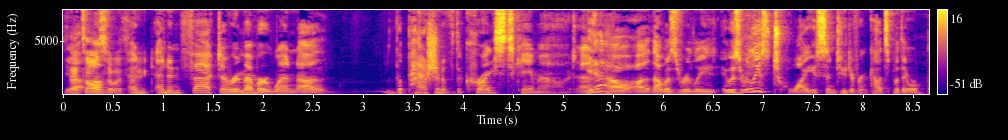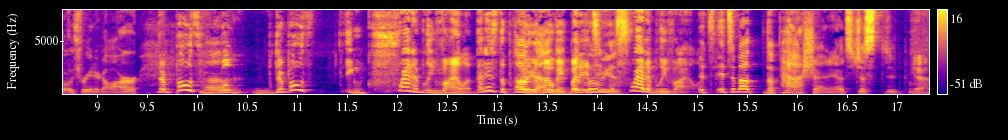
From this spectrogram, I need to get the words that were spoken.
So that's Um, also a thing. And, and in fact, I remember when uh, the Passion of the Christ came out, and Yeah. how uh, that was released. It was released twice in two different cuts, but they were both rated R. they're both uh, well, they're both incredibly violent. That is the point Oh, yeah, of the movie, the- but the it's movie is- incredibly violent. It's it's about the passion. It's just Yeah.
